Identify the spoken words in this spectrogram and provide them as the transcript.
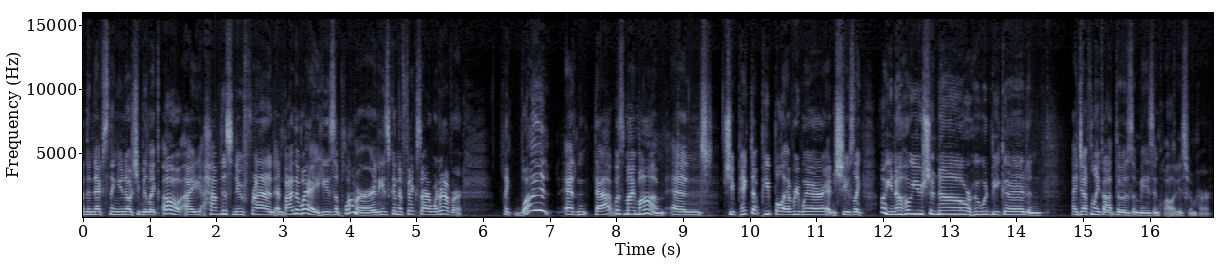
and the next thing you know, she'd be like, Oh, I have this new friend. And by the way, he's a plumber and he's going to fix our whatever. Like, what? And that was my mom. And she picked up people everywhere and she was like, oh, you know who you should know or who would be good? And I definitely got those amazing qualities from her.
